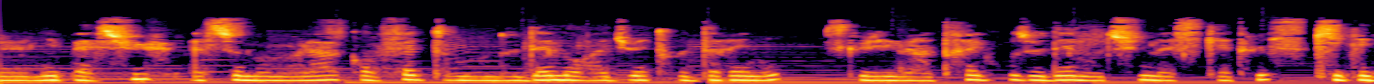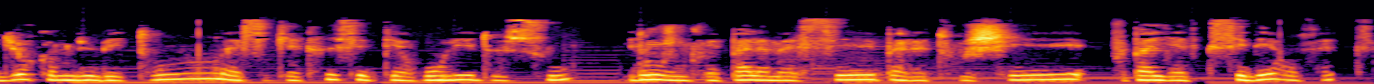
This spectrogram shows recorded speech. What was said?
n'ai pas su à ce moment-là qu'en fait mon œdème aurait dû être drainé parce que j'ai eu un très gros œdème au-dessus de ma cicatrice qui était dur comme du béton. Ma cicatrice était roulée dessous. Et donc je ne pouvais pas la masser, pas la toucher, pas y accéder en fait.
